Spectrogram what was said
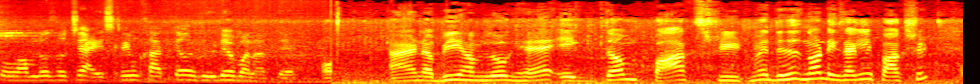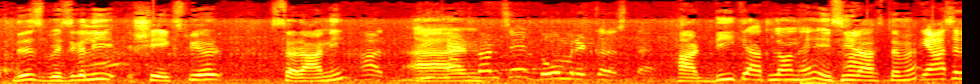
तो हम लोग सोचे आइसक्रीम खाते हैं और वीडियो बनाते हैं एंड अभी हम लोग हैं एकदम पार्क स्ट्रीट में. This is not exactly Park Street this is basically Shakespeare Sarani हाँ से दो मिनट का रास्ता है. हाँ डी कैथलॉन है इसी हाँ, रास्ते में. यहाँ से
